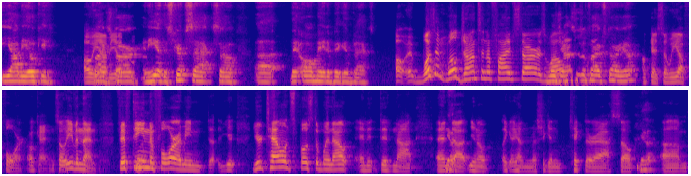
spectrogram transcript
Eyabi Okie. Oh, Eyabi and he had the strip sack, so uh, they all made a big impact. Oh, it wasn't Will Johnson a five star as well? Will Johnson's a five star, yep. Okay, so we got four. Okay, so even then, 15 to four. I mean, your, your talent's supposed to win out, and it did not. And, yep. uh, you know, like again, Michigan kicked their ass. So, yep. um,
